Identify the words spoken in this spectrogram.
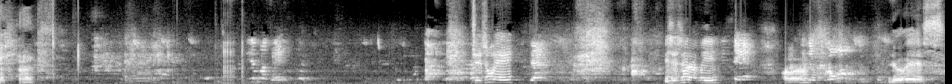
Eh, ah, Iya, Mas. eh. isik suwe. Isik suwe rapi. Oh. Ya wes.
